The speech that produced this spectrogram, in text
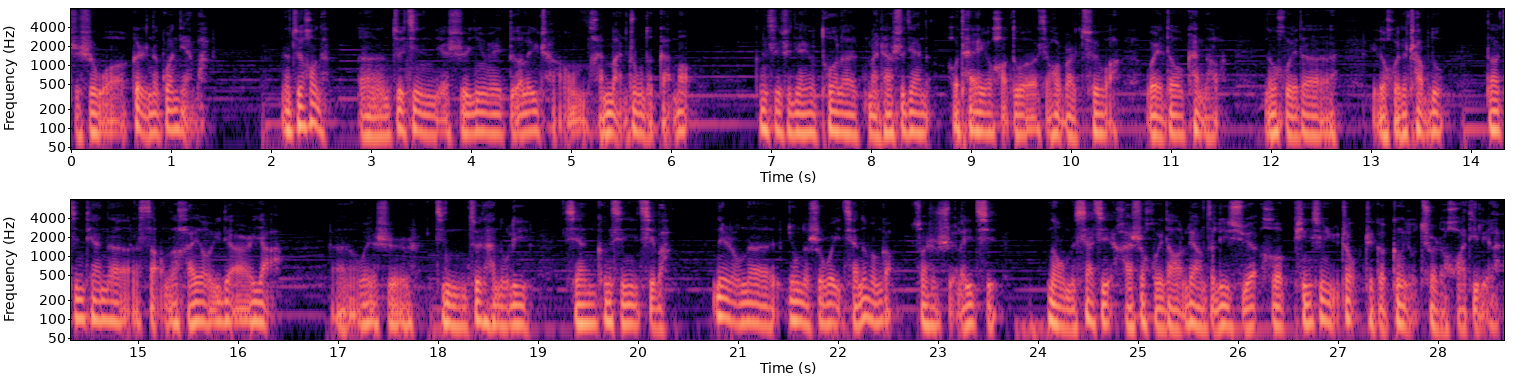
只是我个人的观点吧。那最后呢，嗯，最近也是因为得了一场还蛮重的感冒，更新时间又拖了蛮长时间的。后台也有好多小伙伴催我，我也都看到了，能回的也都回的差不多。到今天呢，嗓子还有一点哑，呃，我也是尽最大努力先更新一期吧。内容呢用的是我以前的文稿，算是水了一期。那我们下期还是回到量子力学和平行宇宙这个更有趣的话题里来。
